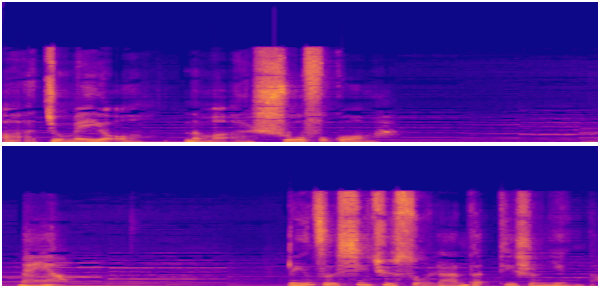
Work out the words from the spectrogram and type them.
呃，就没有那么舒服过吗？没有。林子兴趣索然的低声应道。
